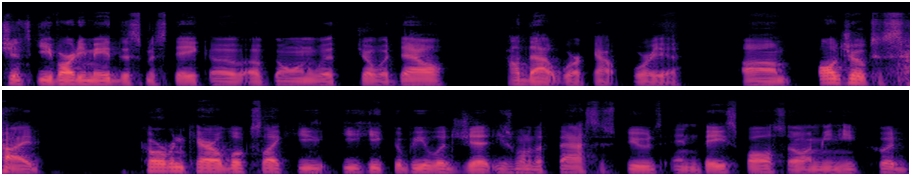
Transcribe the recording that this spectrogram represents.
Chinski, you've already made this mistake of, of going with Jo Adell. How'd that work out for you? Um, all jokes aside, Corbin Carroll looks like he, he he could be legit. He's one of the fastest dudes in baseball. So I mean, he could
